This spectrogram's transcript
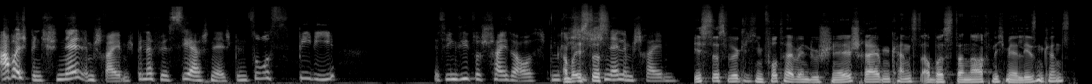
Aber ich bin schnell im Schreiben. Ich bin dafür sehr schnell. Ich bin so speedy. Deswegen sieht es so scheiße aus. Ich bin Aber ist das- schnell im Schreiben. Ist das wirklich ein Vorteil, wenn du schnell schreiben kannst, aber es danach nicht mehr lesen kannst?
